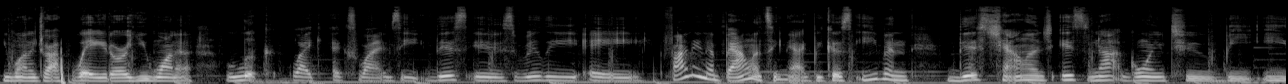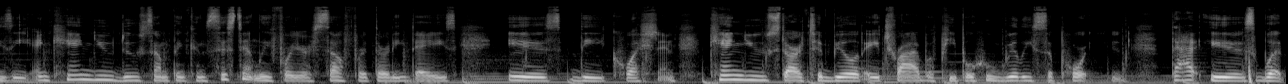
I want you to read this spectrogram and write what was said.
you want to drop weight or you want to look like X, Y, and Z. This is really a finding a balancing act because even this challenge is not going to be easy. And can you do something consistently for yourself for 30 days? is the question. Can you start to build a tribe of people who really support you? That is what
